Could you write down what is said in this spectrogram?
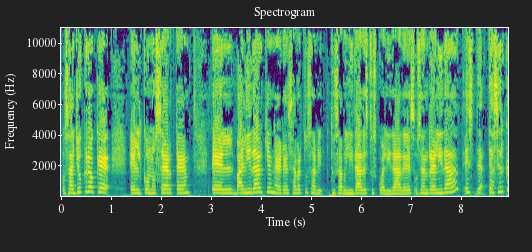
O sea, yo creo que el conocerte, el validar quién eres, saber tus, tus habilidades, tus cualidades, o sea, en realidad es- te, te acerca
